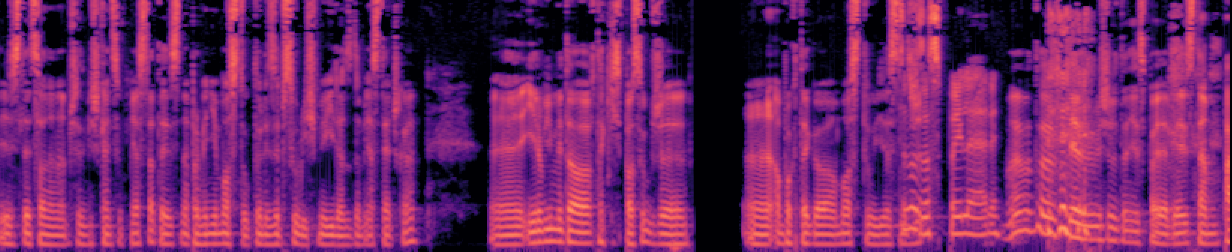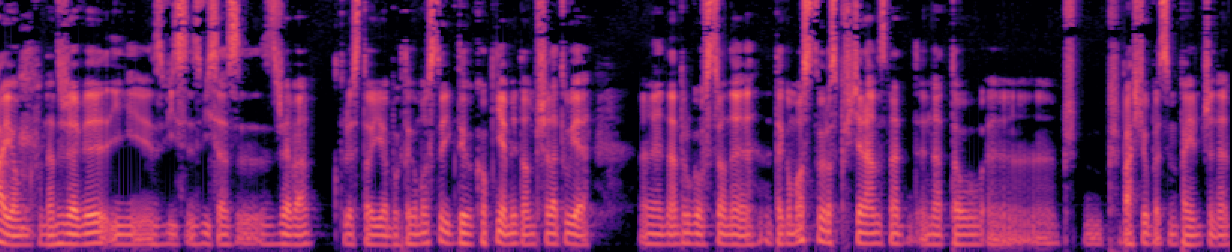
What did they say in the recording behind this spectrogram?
y, jest zlecona nam przez mieszkańców miasta, to jest naprawienie mostu, który zepsuliśmy idąc do miasteczka. Y, I robimy to w taki sposób, że y, obok tego mostu jest... Co to za spoilery? No to pierwszy myślę, że to nie spoiler. Jest tam pająk na drzewie i zwis, zwisa z, z drzewa, które stoi obok tego mostu i gdy go kopniemy, to on przelatuje na drugą stronę tego mostu, rozpościerając nad, nad tą e, przepaścią powiedzmy pajęczynę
